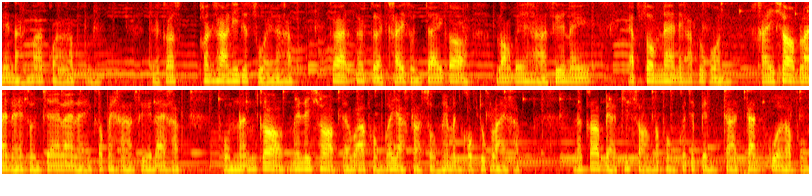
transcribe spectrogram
ในหนังมากกว่าครับผม แต่ก็ค่อนข้างที่จะสวยนะครับ ก็ถ้าเกิดใครสนใจก็ลองไปหาซื้อในแอปส้มได้นะครับ ทุกคน ใครชอบลายไหนสนใจลายไหนก็ไปหาซื้อได้ครับ ผมนั้นก็ไม่ได้ชอบแต่ว่าผมก็อยากสะสมให้มันครบทุกลายครับ แล้วก็แบบที่2ครับผมก็จะเป็นการ์ดกานกล้วครับผม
